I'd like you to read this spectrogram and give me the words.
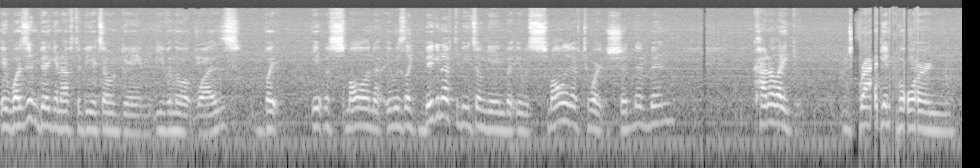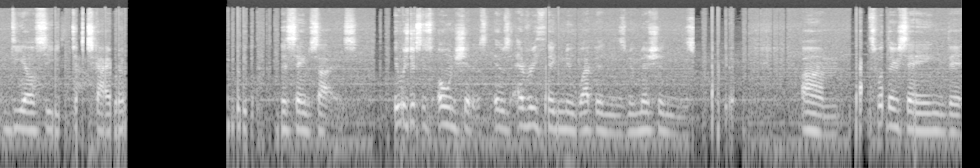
It wasn't big enough to be its own game, even though it was, but it was small enough. It was like big enough to be its own game, but it was small enough to where it shouldn't have been. Kind of like Dragonborn DLC to Skyrim, the same size. It was just its own shit. It was, it was everything: new weapons, new missions. Um, that's what they're saying that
